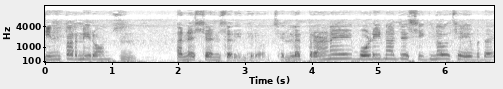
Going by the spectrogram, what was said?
ઇન્ટર ન્યુરોન્સ અને સેન્સરી ન્યુરોન્સ એટલે ત્રણેય બોડીના જે સિગ્નલ છે એ બધા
